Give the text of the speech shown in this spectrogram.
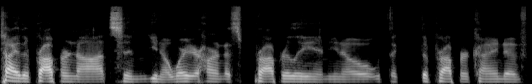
tie the proper knots and you know wear your harness properly and you know the, the proper kind of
